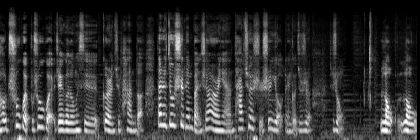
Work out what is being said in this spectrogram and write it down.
后出轨不出轨这个东西，个人去判断。但是就视频本身而言，它确实是有那个就是这种搂搂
